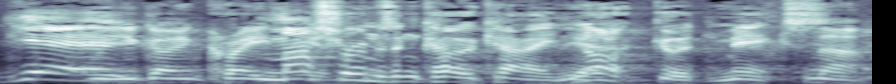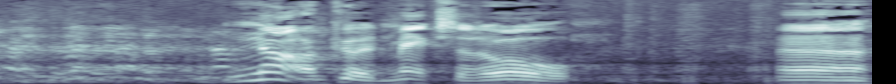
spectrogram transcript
yeah. Were you going crazy? Mushrooms and cocaine. Yeah. Not a good mix. No. Not a good mix at all. Uh,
